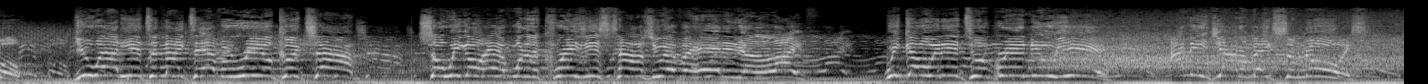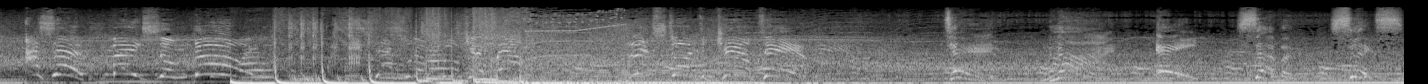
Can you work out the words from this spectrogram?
people, you out here tonight to have a real good time. So we gonna have one of the craziest times you ever had in your life. We going into a brand new year. I need y'all to make some noise. I said, make some noise. That's what I'm talking about. Let's start the countdown. Ten, nine, eight, seven, six.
